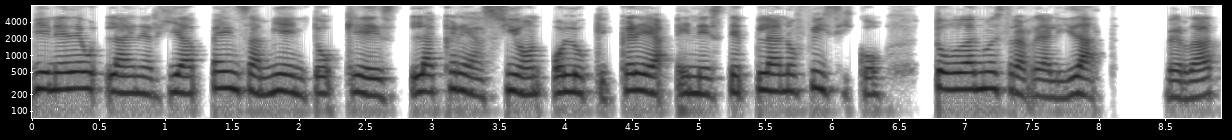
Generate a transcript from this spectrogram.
viene de la energía pensamiento, que es la creación o lo que crea en este plano físico toda nuestra realidad, ¿verdad?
